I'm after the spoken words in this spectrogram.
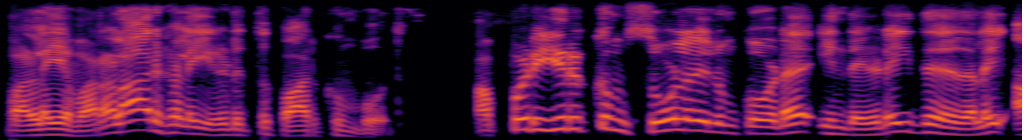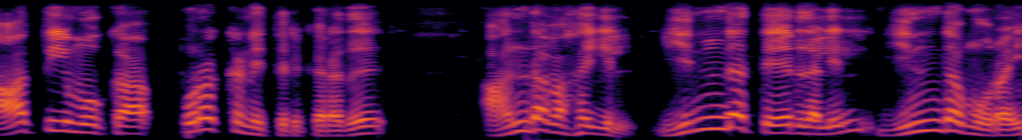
பழைய வரலாறுகளை எடுத்து பார்க்கும்போது. அப்படி இருக்கும் சூழலிலும் கூட இந்த இடைத்தேர்தலை அதிமுக புறக்கணித்திருக்கிறது. அந்த வகையில் இந்த தேர்தலில் இந்த முறை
